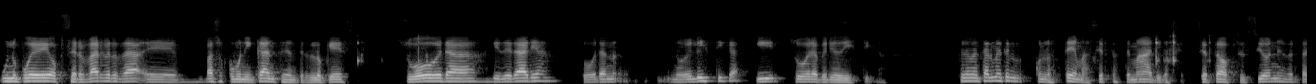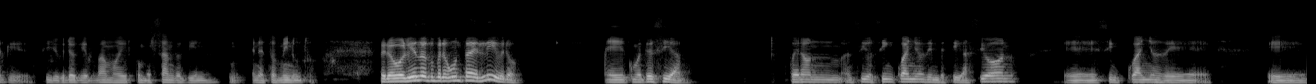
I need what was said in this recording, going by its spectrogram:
uno puede observar ¿verdad? Eh, vasos comunicantes entre lo que es su obra literaria, su obra novelística y su obra periodística. Fundamentalmente con los temas, ciertas temáticas, ciertas obsesiones, ¿verdad? Que, que yo creo que vamos a ir conversando aquí en, en, estos minutos. Pero volviendo a tu pregunta del libro, eh, como te decía, fueron, han sido cinco años de investigación, eh, cinco años de eh,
